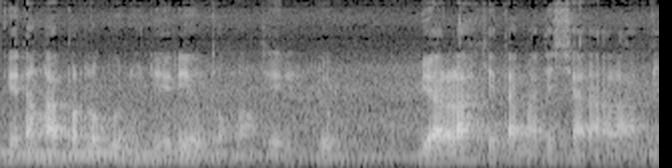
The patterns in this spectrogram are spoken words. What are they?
Kita nggak perlu bunuh diri untuk mengakhiri hidup. Biarlah kita mati secara alami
